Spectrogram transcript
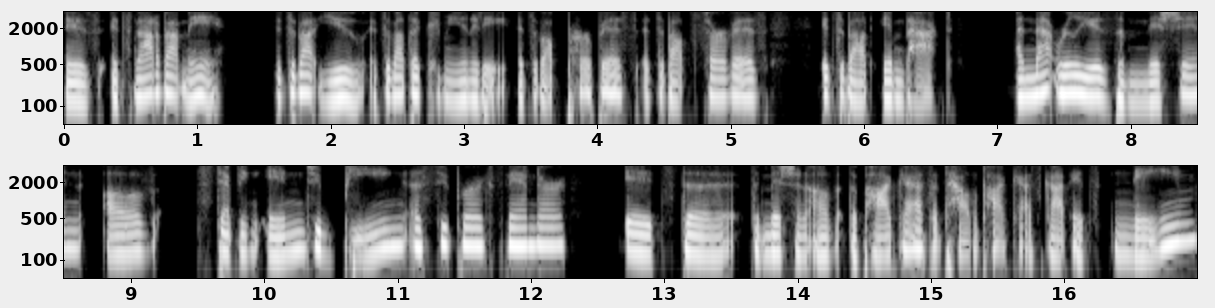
is it's not about me. It's about you. It's about the community. It's about purpose. It's about service. It's about impact. And that really is the mission of stepping into being a super expander. It's the the mission of the podcast. That's how the podcast got its name.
